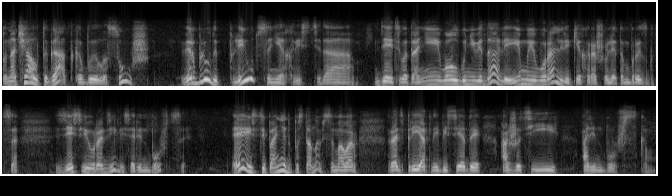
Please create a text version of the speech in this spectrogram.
Поначалу-то гадко было, сушь. Верблюды плюются нехристи, да... Дети вот они Волгу не видали, им и в Урале-реке хорошо летом брызгаться. Здесь и уродились оренбуржцы. Эй, Степанида, постановь самовар ради приятной беседы о житии оренбуржском.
